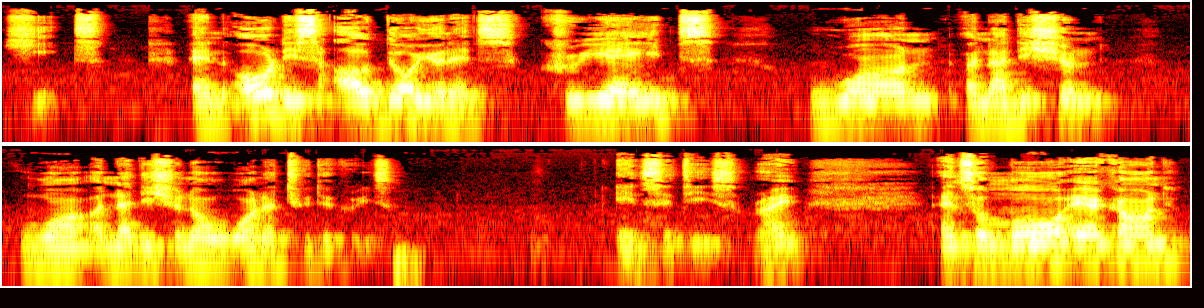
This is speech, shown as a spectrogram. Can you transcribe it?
heat. and all these outdoor units create one an addition one an additional one or two degrees in cities, right? And so more aircon,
